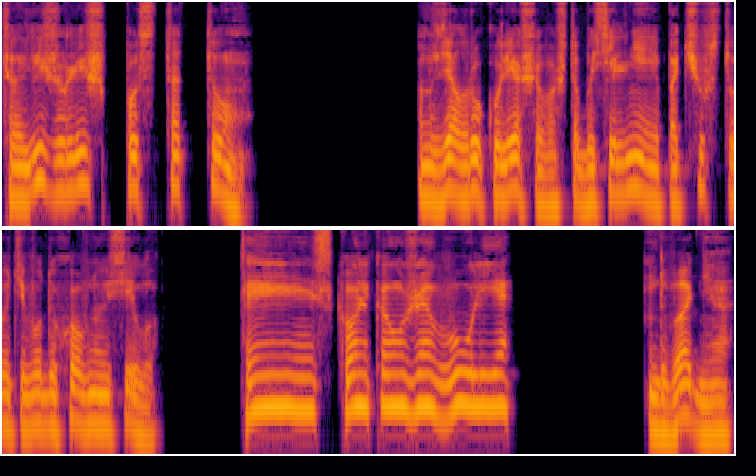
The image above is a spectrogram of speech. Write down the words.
то вижу лишь пустоту». Он взял руку Лешего, чтобы сильнее почувствовать его духовную силу. Ты сколько уже в улье? Два дня.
